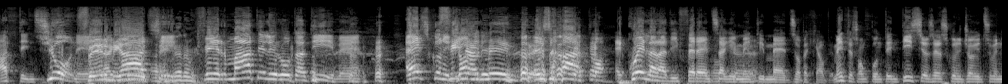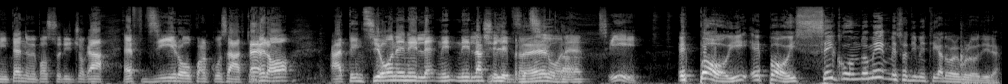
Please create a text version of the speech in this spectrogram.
Attenzione, Fermi ragazzi, tutti. Fermate le rotative. Escono i giochi del... Esatto, è quella la differenza che Ok. metto in mezzo, perché ovviamente sono contentissimo se escono i giochi di Super Nintendo, mi posso rigiocare F-Zero o qualcos'altro, Eh. però attenzione nel- ne- nella celebrazione. Sì. E poi, e poi, secondo me, mi sono dimenticato quello che volevo dire.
